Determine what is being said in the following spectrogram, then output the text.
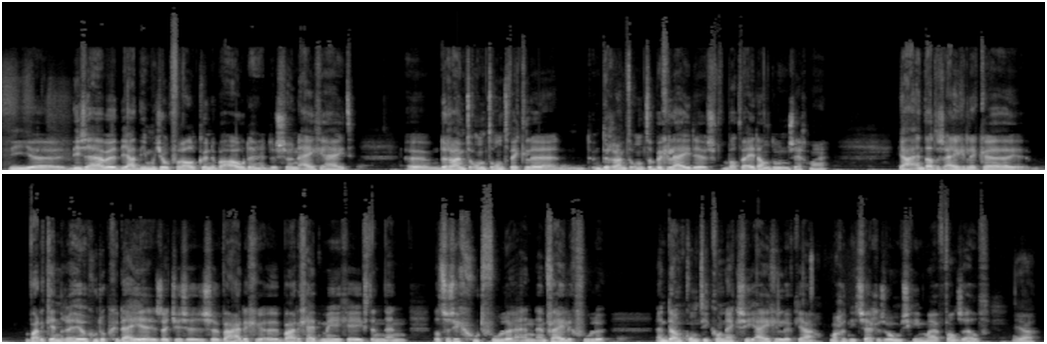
die, uh, die ze hebben, ja, die moet je ook vooral kunnen behouden. Dus hun eigenheid. Uh, de ruimte om te ontwikkelen, de ruimte om te begeleiden, wat wij dan doen, zeg maar. Ja, en dat is eigenlijk uh, waar de kinderen heel goed op gedijen. Is dat je ze, ze waardig, waardigheid meegeeft en, en dat ze zich goed voelen en, en veilig voelen. En dan komt die connectie eigenlijk, ja, mag het niet zeggen zo misschien, maar vanzelf. Ja,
